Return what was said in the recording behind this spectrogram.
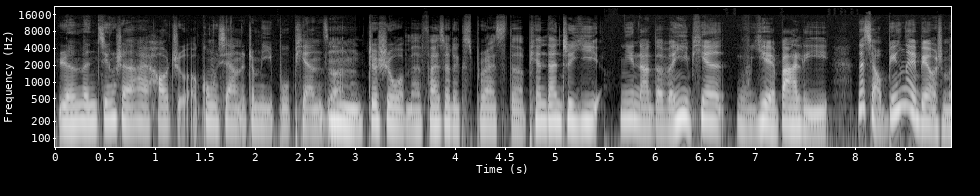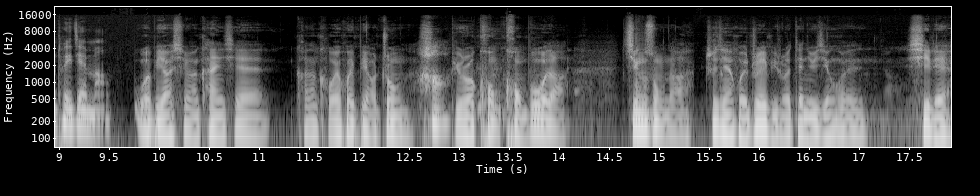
人文精神爱好者贡献了这么一部片子。嗯，这是我们 f a s e l Express 的片单之一，Nina 的文艺片《午夜巴黎》。那小兵那边有什么推荐吗？我比较喜欢看一些可能口味会比较重的，好，比如说恐恐怖的、惊悚的，之前会追，比如说《电锯惊魂》系列。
